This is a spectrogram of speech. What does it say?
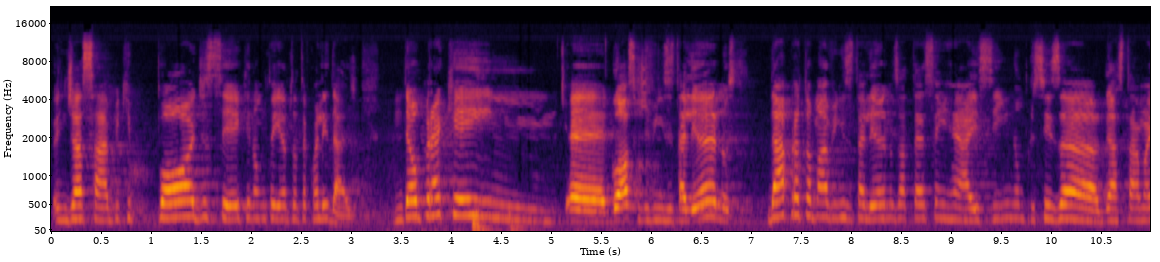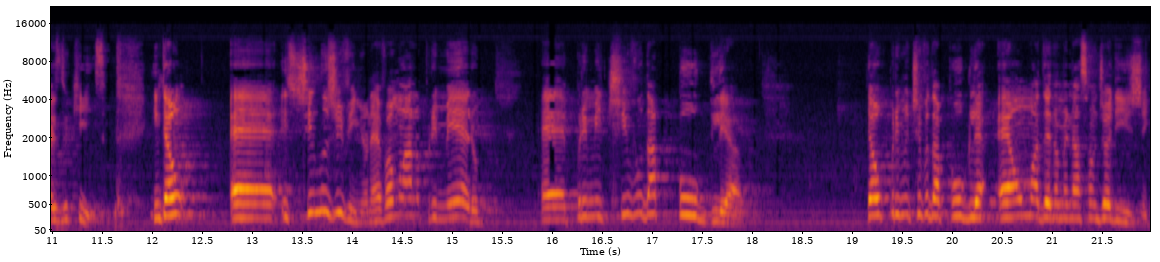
a gente já sabe que pode ser que não tenha tanta qualidade. Então, para quem é, gosta de vinhos italianos, dá para tomar vinhos italianos até 100 reais, sim, não precisa gastar mais do que isso. Então, é, estilos de vinho, né? Vamos lá no primeiro, é, Primitivo da Puglia. Então, o primitivo da Puglia é uma denominação de origem,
